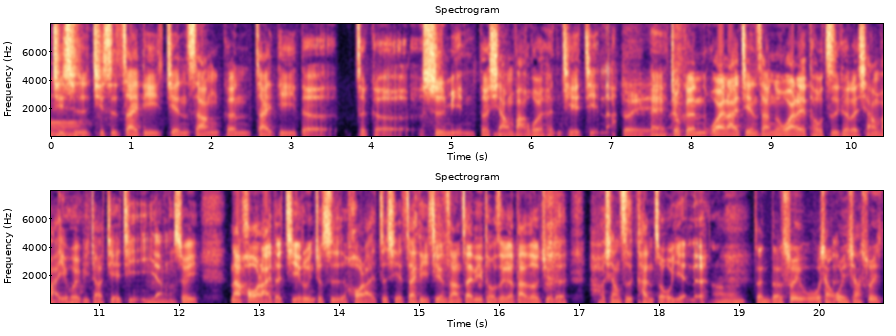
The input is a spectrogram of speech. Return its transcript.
其实其实在地建商跟在地的这个市民的想法会很接近啦。对，哎，就跟外来建商跟外来投资客的想法也会比较接近一样，所以那后来的结论就是，后来这些在地建商、在地投资客，大家都觉得好像是看走眼了。嗯，真的，所以我想问一下，所以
